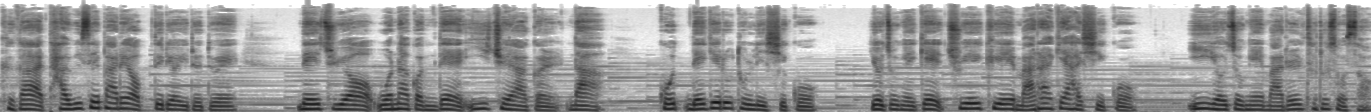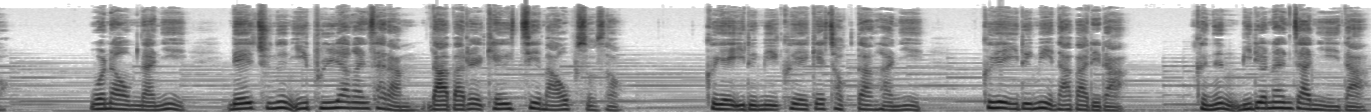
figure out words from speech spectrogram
그가 다윗의 발에 엎드려 이르되 내 주여 원하건대 이 죄악을 나 곧 내게로 돌리시고 여종에게 주의 귀에 말하게 하시고 이 여종의 말을 들으소서. 원하옵나니 내 주는 이 불량한 사람 나발을 개의치 마옵소서. 그의 이름이 그에게 적당하니 그의 이름이 나발이라. 그는 미련한 자니이다.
